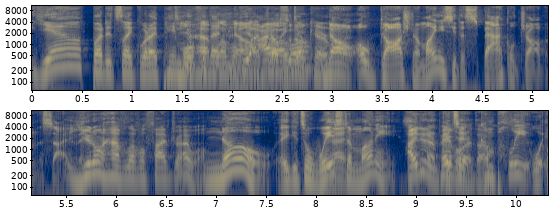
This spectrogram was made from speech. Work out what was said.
yeah, but it's like would I pay you more for have that? level No, Yeah, I also drywall? don't care No, about it. oh gosh, no. Mine you see the spackle job on the side. Of it. You don't have level five drywall. No, it's a waste Okay. of money. I didn't pay it's for a it, though. Complete, wa- it's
